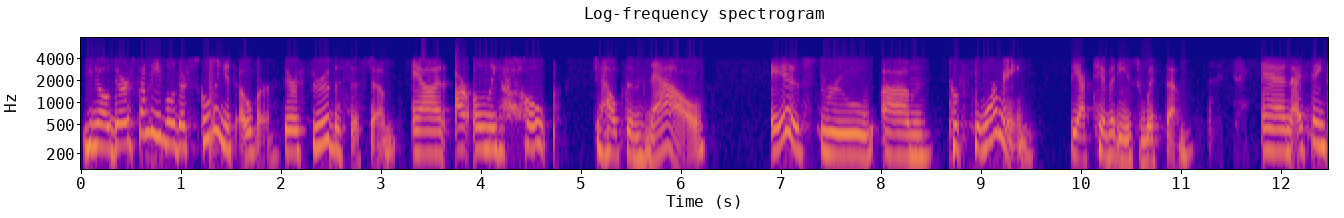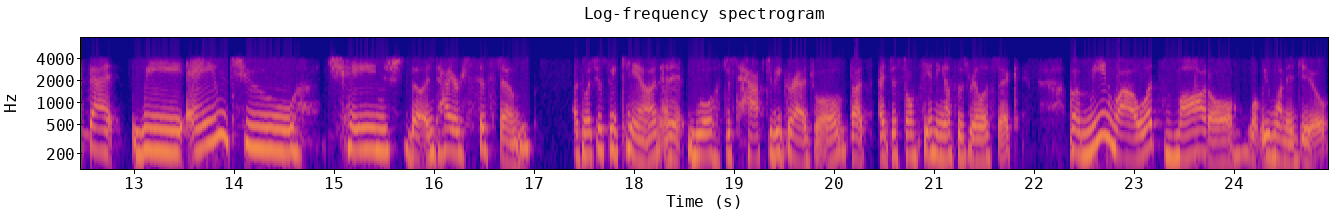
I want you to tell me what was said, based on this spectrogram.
you know, there are some people, their schooling is over, they're through the system. And our only hope to help them now is through um, performing the activities with them. And I think that we aim to change the entire system as much as we can, and it will just have to be gradual. That's I just don't see anything else as realistic. But meanwhile, let's model what we want to do.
